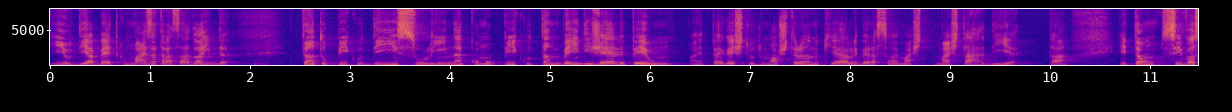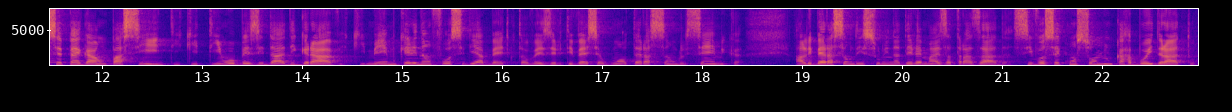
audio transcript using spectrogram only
E o diabético mais atrasado ainda. Tanto o pico de insulina como o pico também de GLP-1. A gente pega estudo mostrando que a liberação é mais, mais tardia. Tá? Então, se você pegar um paciente que tinha obesidade grave, que mesmo que ele não fosse diabético, talvez ele tivesse alguma alteração glicêmica, a liberação de insulina dele é mais atrasada. Se você consome um carboidrato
